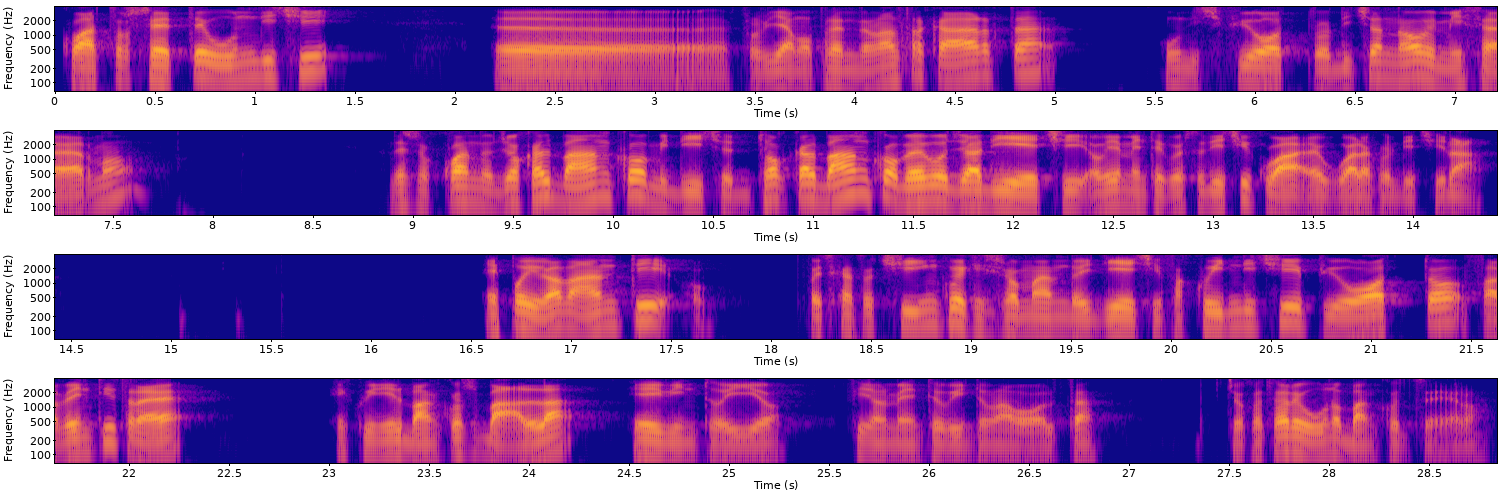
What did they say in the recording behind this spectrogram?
4, 7, 11, eh, proviamo a prendere un'altra carta, 11 più 8, 19, mi fermo, adesso quando gioca al banco mi dice tocca al banco, avevo già 10, ovviamente questo 10 qua è uguale a quel 10 là, e poi va avanti, pescato 5 che sommando i 10 fa 15, più 8 fa 23 e quindi il banco sballa e hai vinto io. finalmente ho vinto una volta. Giocatore 1, banco 0.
